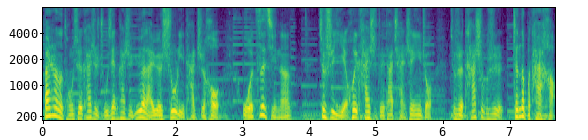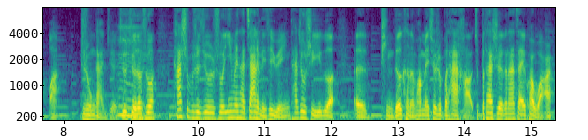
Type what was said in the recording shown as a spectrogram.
班上的同学开始逐渐开始越来越疏离他之后，我自己呢，就是也会开始对他产生一种，就是他是不是真的不太好啊？这种感觉，就觉得说他是不是就是说，因为他家里面一些原因，他就是一个呃品德可能方面确实不太好，就不太适合跟他在一块玩儿。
